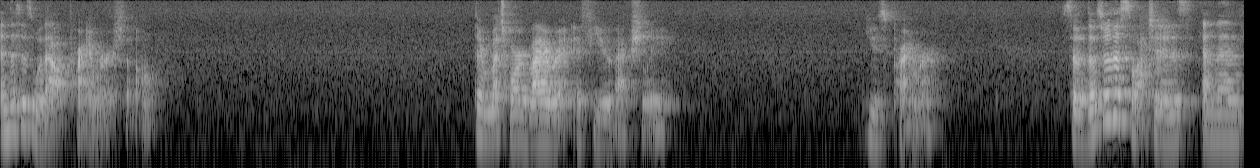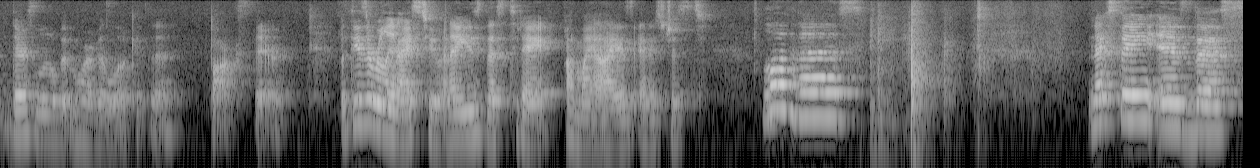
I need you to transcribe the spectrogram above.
And this is without primer, so they're much more vibrant if you actually use primer. So those are the swatches, and then there's a little bit more of a look at the box there. But these are really nice too, and I used this today on my eyes, and it's just, love this. Next thing is this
